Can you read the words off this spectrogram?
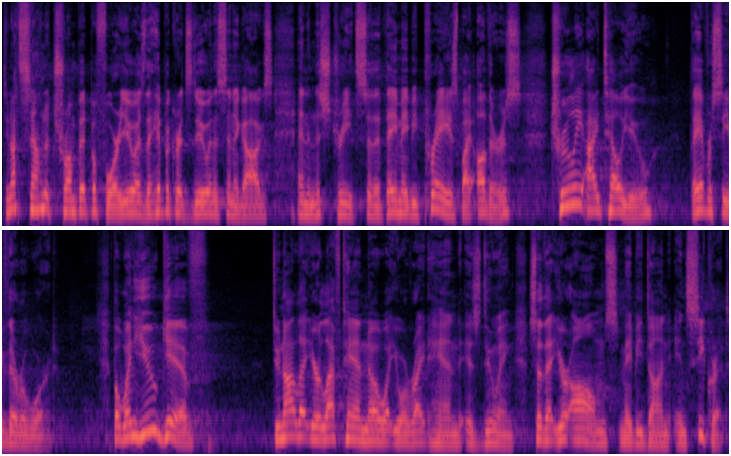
do not sound a trumpet before you, as the hypocrites do in the synagogues and in the streets, so that they may be praised by others. Truly, I tell you, they have received their reward. But when you give, do not let your left hand know what your right hand is doing, so that your alms may be done in secret.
